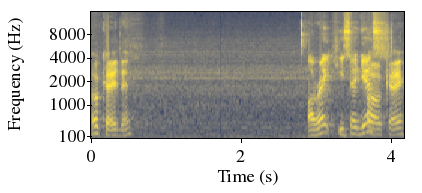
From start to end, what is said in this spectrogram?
Okay then. All right, he said yes. Oh, okay.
